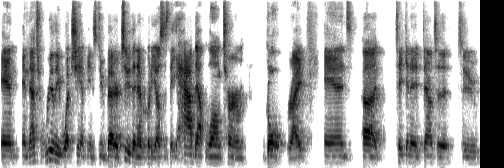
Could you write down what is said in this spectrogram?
And and that's really what champions do better too than everybody else is they have that long term goal, right? And uh, taking it down to to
